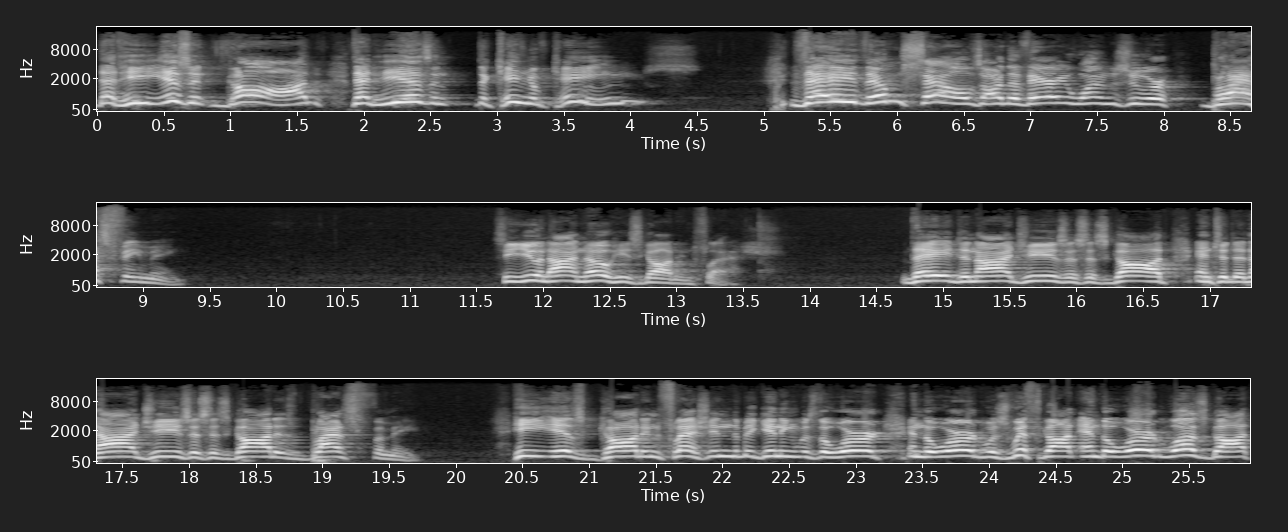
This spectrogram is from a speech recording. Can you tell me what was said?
that he isn't God, that he isn't the King of Kings, they themselves are the very ones who are blaspheming. See, you and I know He's God in flesh. They deny Jesus as God, and to deny Jesus as God is blasphemy. He is God in flesh. In the beginning was the Word, and the Word was with God, and the Word was God,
